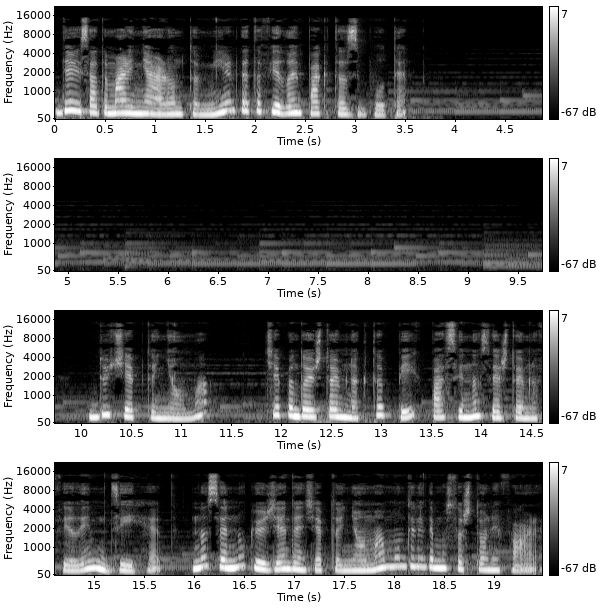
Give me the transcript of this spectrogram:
derisa të marrin një aromë të mirë dhe të fillojnë pak të zbuten. Dy qepë të njoma, qepën do i shtojmë në këtë pikë, pasi nëse e shtojmë në fillim, nxihet. Nëse nuk ju gjenden qepë të njoma, mundeni dhe mos të shtoni fare,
